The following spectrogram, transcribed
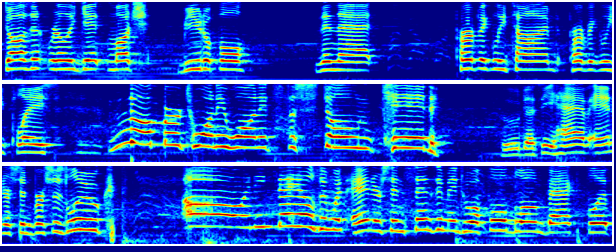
Doesn't really get much beautiful than that. Perfectly timed, perfectly placed. Number 21, it's the Stone Kid. Who does he have? Anderson versus Luke. Oh, and he nails him with Anderson, sends him into a full-blown backflip.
